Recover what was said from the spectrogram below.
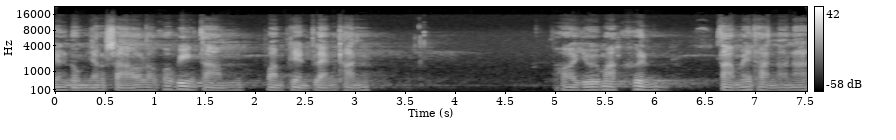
ยังหนุ่มยังสาว เราก็วิ่งตามความเปลี่ยนแปลงทัน พออายุมากขึ้น ตามไม่ทันแล้วนะ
